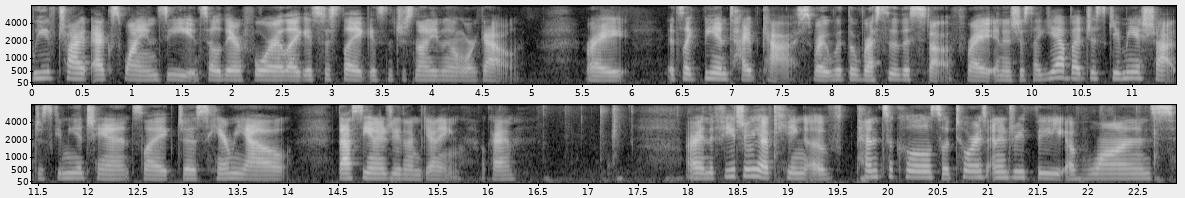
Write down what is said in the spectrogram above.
we've tried x y and z and so therefore like it's just like it's just not even gonna work out right it's like being typecast right with the rest of this stuff right and it's just like yeah but just give me a shot just give me a chance like just hear me out That's the energy that I'm getting. Okay. All right, in the future, we have King of Pentacles. So Taurus energy, Three of Wands,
